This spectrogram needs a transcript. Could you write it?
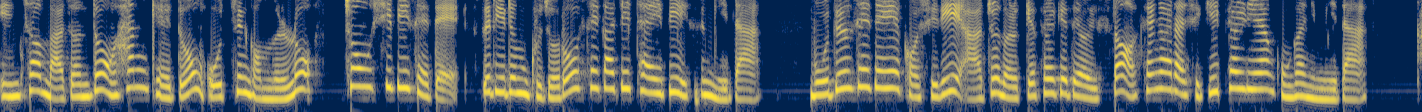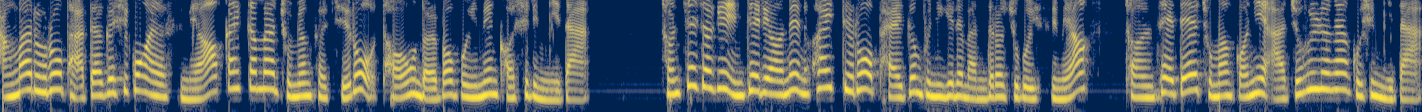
인천 마전동 한개동 5층 건물로 총 12세대 3룸 구조로 3가지 타입이 있습니다. 모든 세대의 거실이 아주 넓게 설계되어 있어 생활하시기 편리한 공간입니다. 강마루로 바닥을 시공하였으며 깔끔한 조명 설치로 더욱 넓어 보이는 거실입니다. 전체적인 인테리어는 화이트로 밝은 분위기를 만들어주고 있으며 전 세대 조망권이 아주 훌륭한 곳입니다.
